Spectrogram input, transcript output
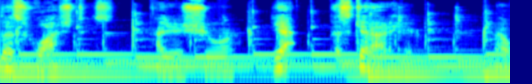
Let's watch this. Are you sure? Yeah, let's get out of here. No.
